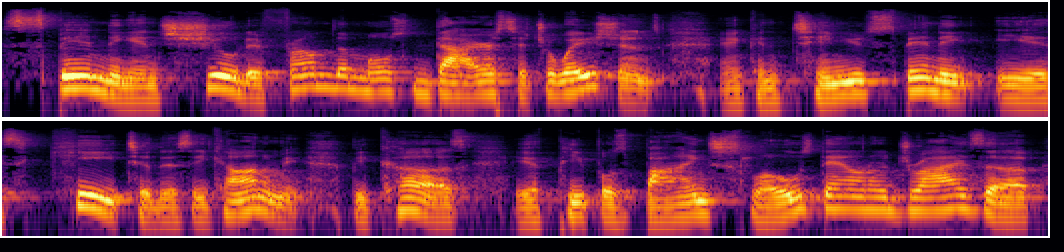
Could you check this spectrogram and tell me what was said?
spending and shielded from the most dire situations. And continued spending is key to this economy because if people's buying slows down or dries up,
